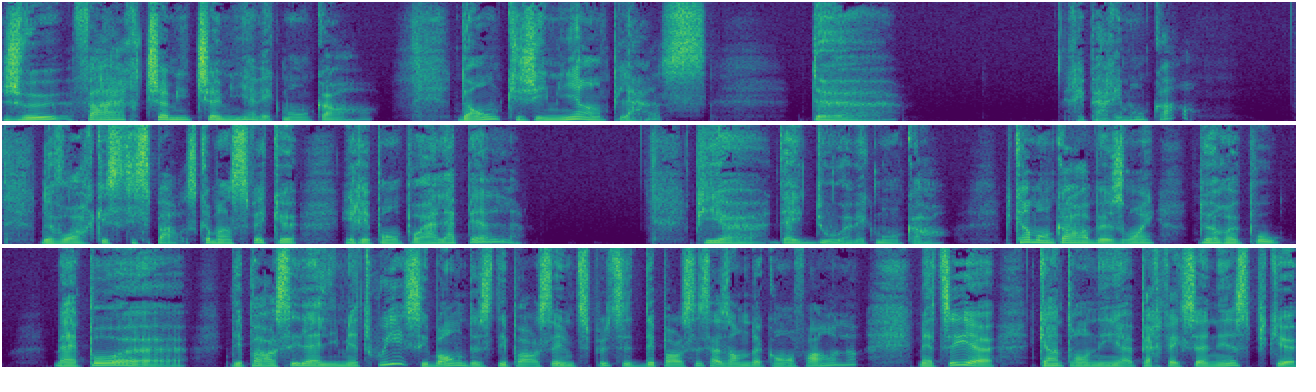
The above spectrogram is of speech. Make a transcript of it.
Je veux faire chummy chummy avec mon corps. Donc, j'ai mis en place de réparer mon corps, de voir qu'est-ce qui se passe, comment se fait qu'il ne répond pas à l'appel, puis euh, d'être doux avec mon corps. Puis quand mon corps a besoin de repos, ben pas euh, dépasser la limite. Oui, c'est bon de se dépasser un petit peu, de dépasser sa zone de confort, mais tu sais, euh, quand on est perfectionniste, puis que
